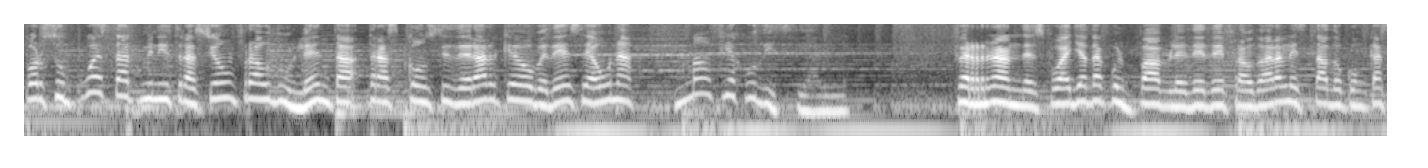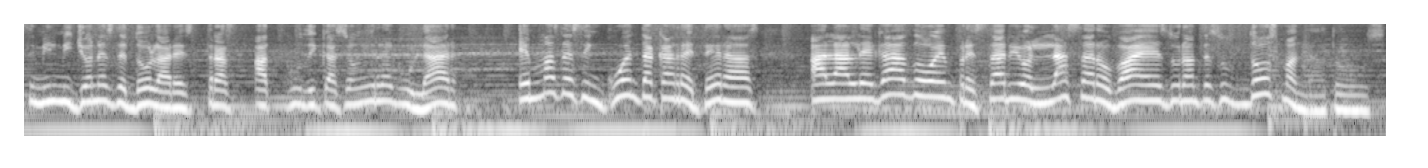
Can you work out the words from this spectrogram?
por supuesta administración fraudulenta tras considerar que obedece a una mafia judicial. Fernández fue hallada culpable de defraudar al Estado con casi mil millones de dólares tras adjudicación irregular en más de 50 carreteras al alegado empresario Lázaro Báez durante sus dos mandatos.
